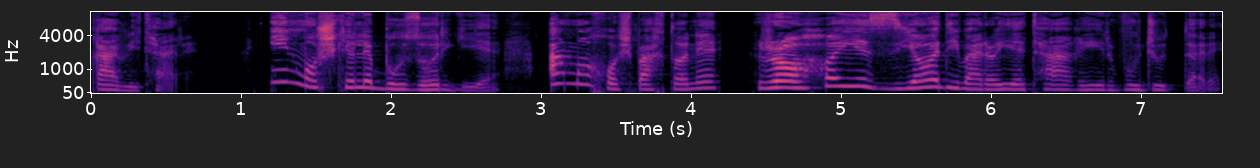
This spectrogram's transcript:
قوی تره. این مشکل بزرگیه اما خوشبختانه راه های زیادی برای تغییر وجود داره.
